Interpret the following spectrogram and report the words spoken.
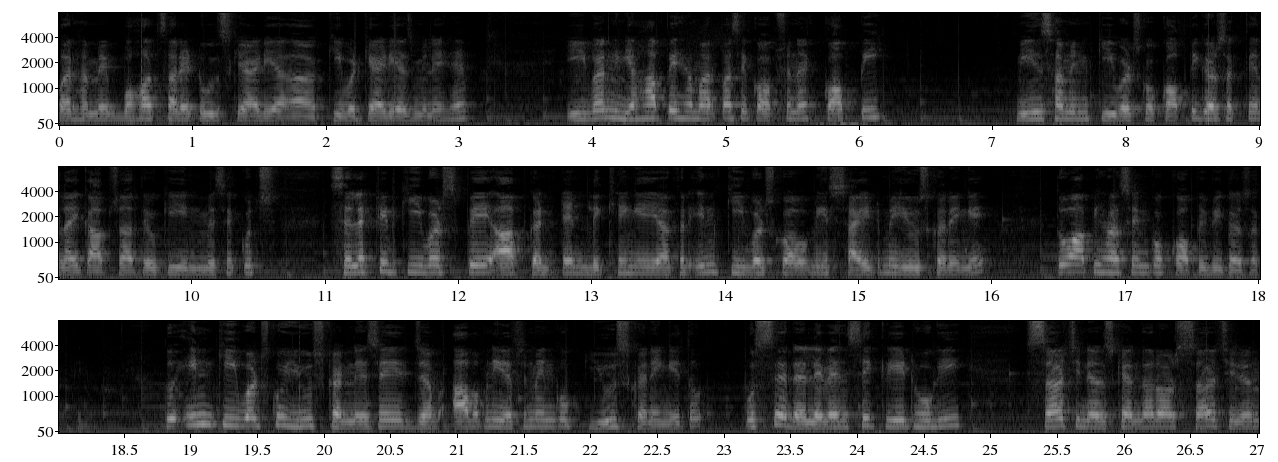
पर हमें बहुत सारे टूल्स के आइडिया कीवर्ड के आइडियाज़ मिले हैं। इवन यहाँ पे हमारे पास एक ऑप्शन है कॉपी मीन्स हम इन कीवर्ड्स को कॉपी कर सकते हैं लाइक like आप चाहते हो कि इनमें से कुछ सिलेक्टेड कीवर्ड्स पे आप कंटेंट लिखेंगे या फिर इन कीवर्ड्स को आप अपनी साइट में यूज़ करेंगे। तो आप यहाँ से इनको कॉपी भी कर सकते हैं। तो इन कीवर्ड्स को यूज़ करने से जब आप अपनी वेबसाइट में इनको यूज़ करेंगे तो उससे रेलेवेंसी क्रिएट होगी। सर्च इंजन के अंदर और सर्च इंजन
